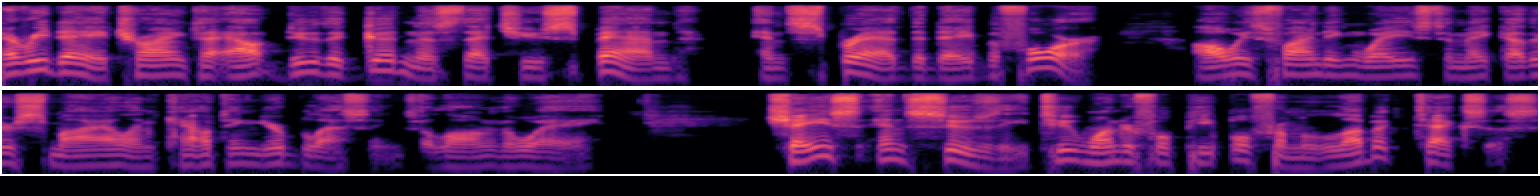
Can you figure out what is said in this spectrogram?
Every day trying to outdo the goodness that you spend and spread the day before, always finding ways to make others smile and counting your blessings along the way. Chase and Susie, two wonderful people from Lubbock, Texas.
